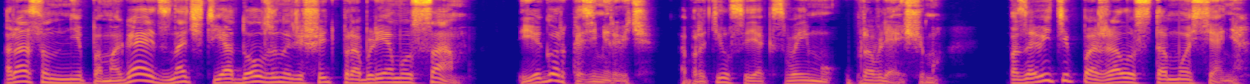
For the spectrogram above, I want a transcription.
раз он не помогает, значит, я должен решить проблему сам. Егор Казимирович, обратился я к своему управляющему, позовите, пожалуйста, Мосяня.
